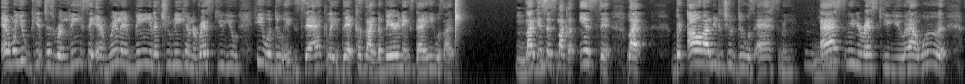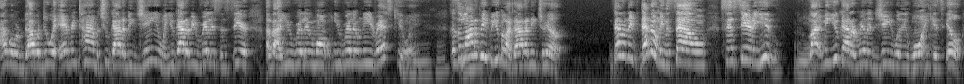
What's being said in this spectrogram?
and when you get just release it and really mean that you need Him to rescue you, He will do exactly that. Because like the very next day, He was like Mm-hmm. Like it's just like an instant. Like, but all I needed you to do was ask me, mm-hmm. ask me to rescue you, and I would. I would. I would do it every time. But you got to be genuine. You got to be really sincere about you really want. You really need rescuing. Because mm-hmm. a lot of people, you be like, God, I need your help. That don't even. That don't even sound sincere to you. Like I mean, you got to really genuinely want His help.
